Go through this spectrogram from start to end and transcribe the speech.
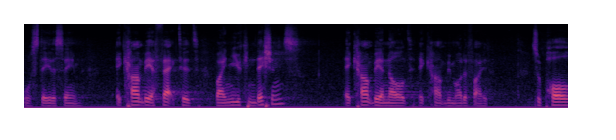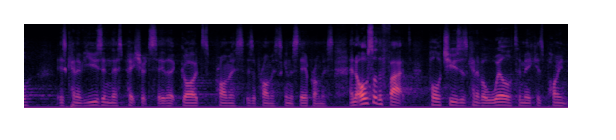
will stay the same. It can't be affected by new conditions. It can't be annulled. It can't be modified. So, Paul is kind of using this picture to say that God's promise is a promise, it's going to stay a promise. And also the fact Paul chooses kind of a will to make his point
